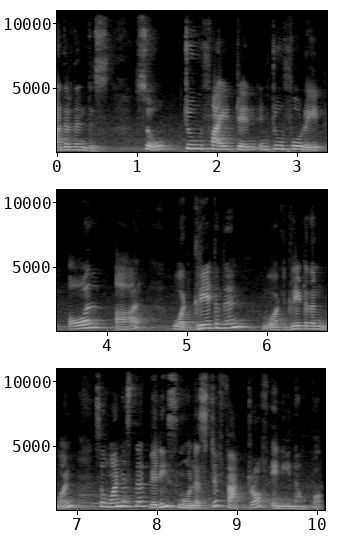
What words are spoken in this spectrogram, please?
other than this. So, 2, 5, 10 and 2, 4, 8 all are what greater than what greater than 1. So, 1 is the very smallest factor of any number.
